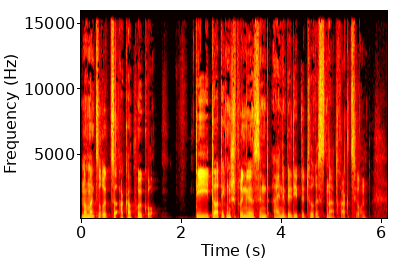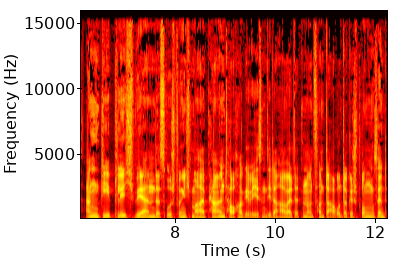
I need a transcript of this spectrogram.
Nochmal zurück zu Acapulco. Die dortigen Sprünge sind eine beliebte Touristenattraktion. Angeblich wären das ursprünglich mal Perlentaucher gewesen, die da arbeiteten und von da runter gesprungen sind.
